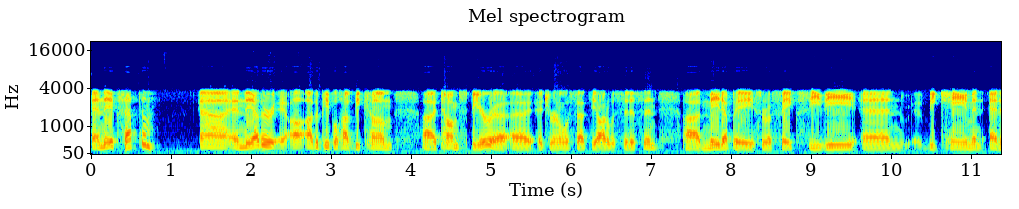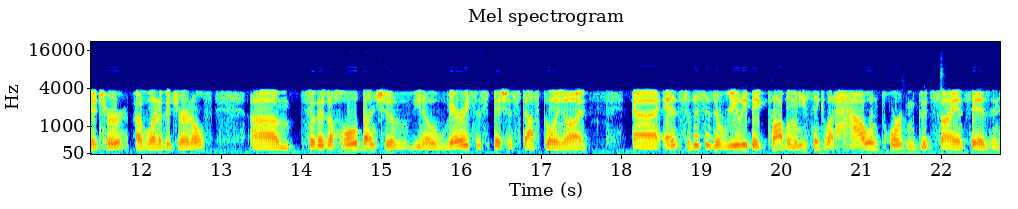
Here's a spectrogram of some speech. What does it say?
and they accept them. Uh, and the other uh, other people have become uh, Tom Spears, a, a, journalist at the Ottawa Citizen, uh, made up a sort of fake CV and became an editor of one of the journals. Um, so there's a whole bunch of you know very suspicious stuff going on. Uh, and so this is a really big problem when you think about how important good science is, and,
